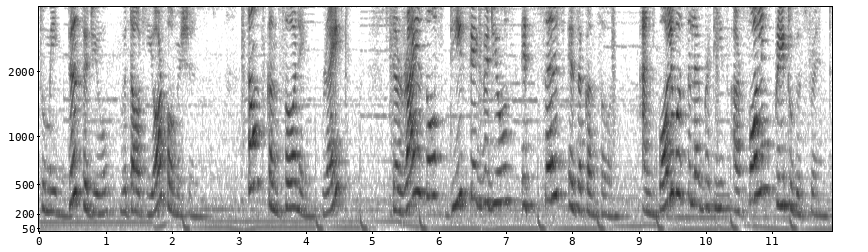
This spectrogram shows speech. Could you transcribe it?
to make this video without your permission? Sounds concerning, right? The rise of deepfake videos itself is a concern, and Bollywood celebrities are falling prey to this trend.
